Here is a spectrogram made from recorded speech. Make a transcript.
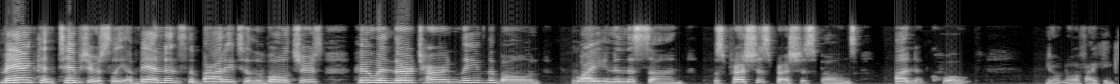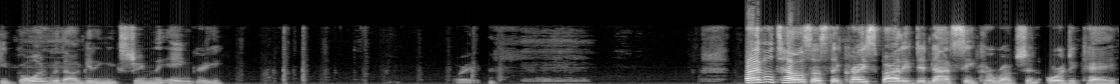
Man contemptuously abandons the body to the vultures, who in their turn leave the bone to whiten in the sun those precious, precious bones. Unquote. I don't know if I could keep going without getting extremely angry. Right. Bible tells us that Christ's body did not see corruption or decay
